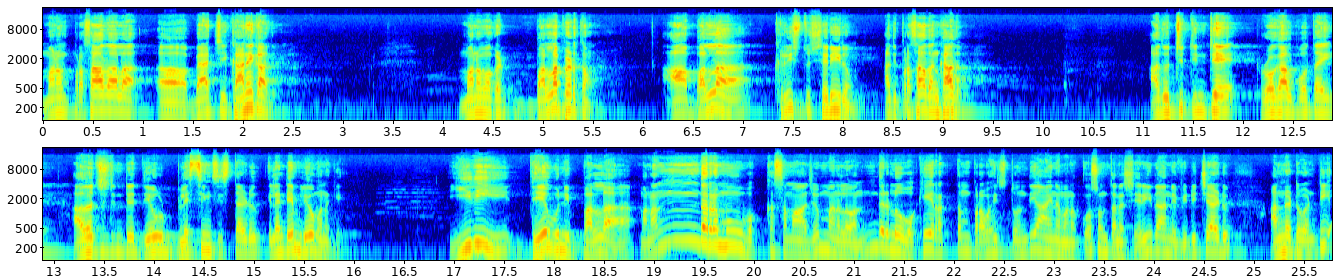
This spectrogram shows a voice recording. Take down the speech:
మనం ప్రసాదాల బ్యాచ్ కానే కాదు. మనం ఒక బల్ల పెడతాం. ఆ బల్ల క్రీస్తు శరీరం. అది ప్రసాదం కాదు. అది వచ్చి తింటే రోగాలు పోతాయి. అది వచ్చి తింటే దేవుడు బ్లెస్సింగ్స్ ఇస్తాడు. ఇలాంటి ఏం లేవు మనకి. ఇది దేవుని బల్ల మనందరము ఒక్క సమాజం మనలో అందరిలో ఒకే రక్తం ప్రవహిస్తుంది. ఆయన మన కోసం తన శరీరాన్ని విడిచాడు అన్నటువంటి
